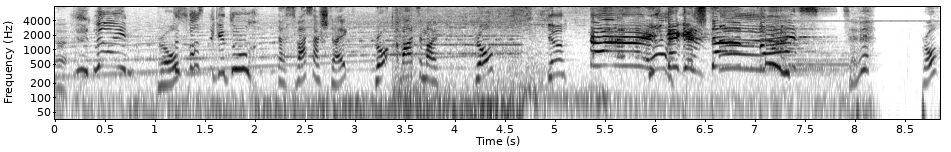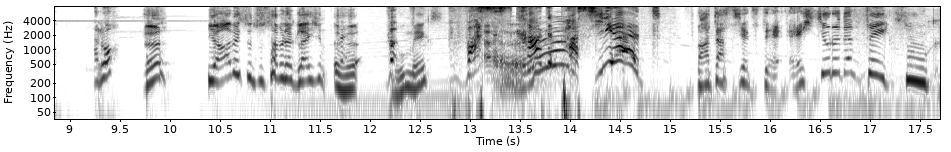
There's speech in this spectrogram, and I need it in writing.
Nein! Bro? Das Wassergetuch! Das Wasser steigt? Bro, warte mal. Bro? Ja! Ich Ja. bin gestorben! Ah. Was? Seville? Bro? Hallo? Hä? Ja, wir sind zusammen in der gleichen... Äh, du, Max? Was ist gerade passiert? War das jetzt der echte oder der Fake-Zug?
